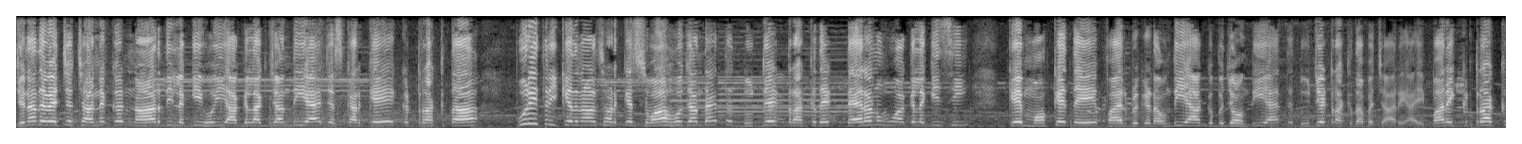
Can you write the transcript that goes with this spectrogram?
ਜਿਨ੍ਹਾਂ ਦੇ ਵਿੱਚ ਅਚਾਨਕ ਨਾੜ ਦੀ ਲੱਗੀ ਹੋਈ ਅੱਗ ਲੱਗ ਜਾਂਦੀ ਹੈ, ਜਿਸ ਕਰਕੇ ਇੱਕ ਟਰੱਕ ਤਾਂ ਪੂਰੀ ਤਰੀਕੇ ਦੇ ਨਾਲ ਸੜ ਕੇ ਸਵਾਹ ਹੋ ਜਾਂਦਾ ਹੈ ਤੇ ਦੂਜੇ ਟਰੱਕ ਦੇ ਟਾਇਰਾਂ ਨੂੰ ਅੱਗ ਲੱਗੀ ਸੀ ਕਿ ਮੌਕੇ ਤੇ ਫਾਇਰ ਬ੍ਰਿਗੇਡ ਆਉਂਦੀ ਹੈ, ਅੱਗ ਬੁਝਾਉਂਦੀ ਹੈ ਤੇ ਦੂਜੇ ਟਰੱਕ ਦਾ ਬਚਾ ਰਿਹਾ ਹੈ। ਪਰ ਇੱਕ ਟਰੱਕ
